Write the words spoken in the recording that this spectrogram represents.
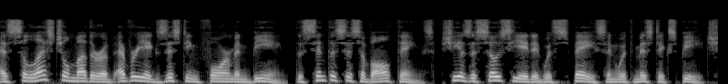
As celestial mother of every existing form and being, the synthesis of all things, she is associated with space and with mystic speech.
